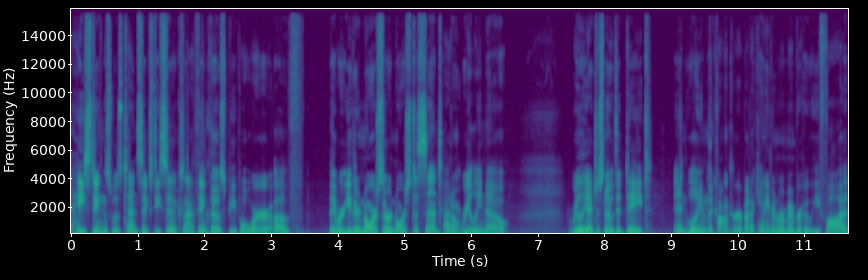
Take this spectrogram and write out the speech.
Hastings was 1066, and I think those people were of they were either Norse or Norse descent. I don't really know. Really, I just know the date and William the Conqueror, but I can't even remember who he fought.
